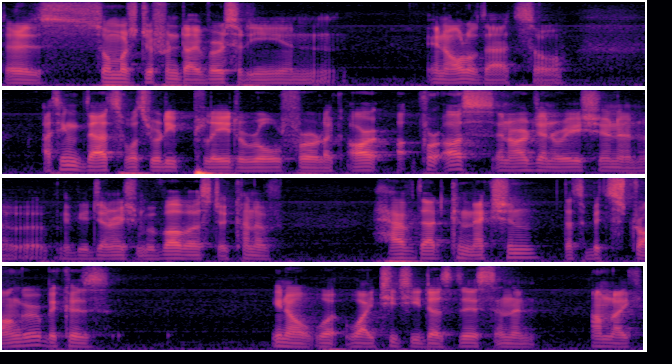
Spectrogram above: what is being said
there is so much different diversity in in all of that so i think that's what's really played a role for like our for us and our generation and uh, maybe a generation above us to kind of have that connection that's a bit stronger because you know what Waititi does this and then I'm like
